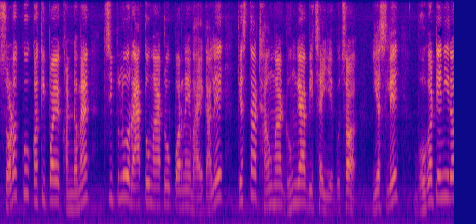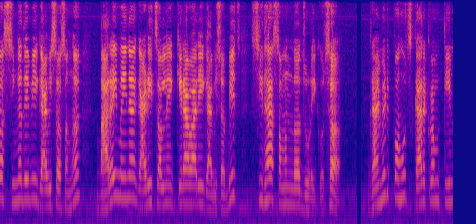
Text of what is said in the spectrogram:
सडकको कतिपय खण्डमा चिप्लो रातो माटो पर्ने भएकाले त्यस्ता ठाउँमा ढुङ्गा बिछाइएको छ। यसले भोगटेनी र सिंहदेवी गाविससँग बाह्रै महिना गाडी चल्ने केराबारी गाविस बीच सिधा सम्बन्ध जोडेको छ। ग्रामीण पहुँच कार्यक्रम तीन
